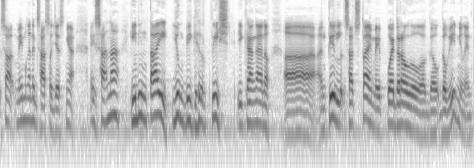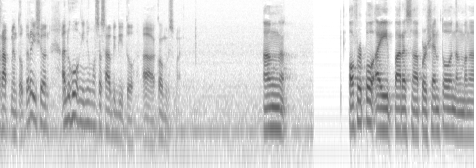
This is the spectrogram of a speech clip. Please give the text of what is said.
sa may mga nagsasuggest nga eh sana hinintay yung bigger fish ika nga no ah, until such time eh pwede raw gaw- gawin yung entrapment operation. Ano ho ang inyong masasabi dito, ah, Congressman? Ang offer po ay para sa porsyento ng mga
